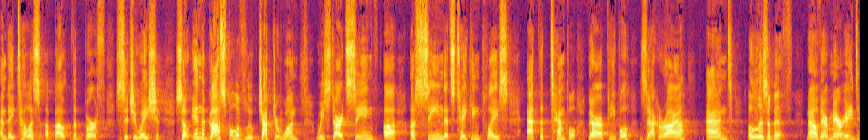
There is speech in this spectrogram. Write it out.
and they tell us about the birth situation. So in the Gospel of Luke, chapter 1, we start seeing uh, a scene that's taking place at the temple. There are people, Zechariah and Elizabeth. Now, they're married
